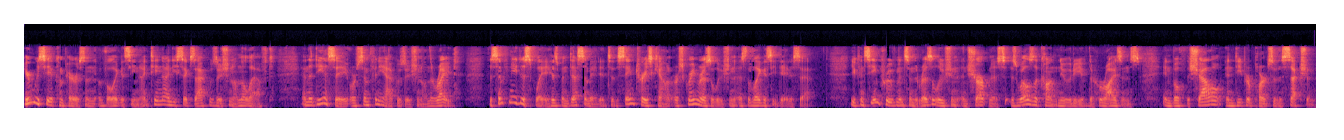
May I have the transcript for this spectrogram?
Here we see a comparison of the legacy 1996 acquisition on the left and the DSA or Symphony acquisition on the right. The Symphony display has been decimated to the same trace count or screen resolution as the legacy dataset. You can see improvements in the resolution and sharpness as well as the continuity of the horizons in both the shallow and deeper parts of the section.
